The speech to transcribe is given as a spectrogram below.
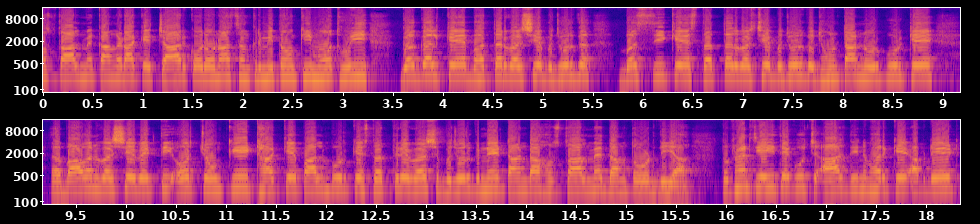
अस्पताल में कांगड़ा के चार कोरोना संक्रमितों की मौत हुई। गगल के बहत्तर वर्षीय बुज़ुर्ग, बस्सी के सत्तर वर्षीय बुज़ुर्ग, झोंटा, नूरपुर के बावन वर्षीय व्यक्ति और चौंकी, ठाके, पालमपुर के सत्तर वर्ष बुज़ुर्ग ने टांडा अस्पताल में दम तोड़ दिया। तो फ्रेंड्स, यही थे कुछ आज दिन भर के अपडेट।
